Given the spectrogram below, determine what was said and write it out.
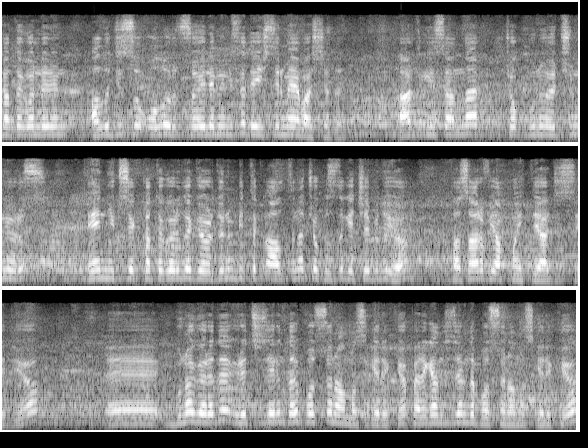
kategorilerin alıcısı olur söylememizi de değiştirmeye başladı. Artık insanlar çok bunu ölçümlüyoruz. En yüksek kategoride gördüğünün bir tık altına çok hızlı geçebiliyor. Tasarruf yapma ihtiyacı hissediyor. Ee, buna göre de üreticilerin tabii pozisyon alması gerekiyor. Perakendecilerin de pozisyon alması gerekiyor.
